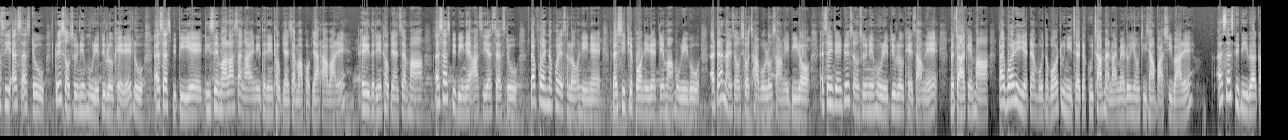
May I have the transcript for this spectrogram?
RCSS တို့တွဲဆုံဆွေးနွေးမှုတွေပြုလုပ်ခဲ့တယ်လို့ SSPP ရဲ့ဒီဇင်ဘာလ15ရက်နေ့သတင်းထုတ်ပြန်ချက်မှာဖော်ပြထားပါတယ်။အဲဒီသတင်းထုတ်ပြန်ချက်မှာ SSPP နဲ့ RCSS တို့တပ်ဖွဲ့နှစ်ဖွဲ့စလုံးအနေနဲ့လက်ရှိဖြစ်ပေါ်နေတဲ့တင်းမာမှုတွေကိုအတက်နိုင်ဆုံးလျှော့ချဖို့လှုံ့ဆော်နေပြီးတော့အချိန်ချင်းတွဲဆုံဆွေးနွေးမှုတွေပြုလုပ်ခဲ့ကြောင်းနဲ့မကြာခင်မှာတိုက်ပွဲတွေရပ်တန့်ဖို့သဘောတူညီချက်တစ်ခုချမှတ်နိုင်မယ်လို့ယုံကြည်ကြောင်းပါရှိပါတယ်။ SSPP ဘက်က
